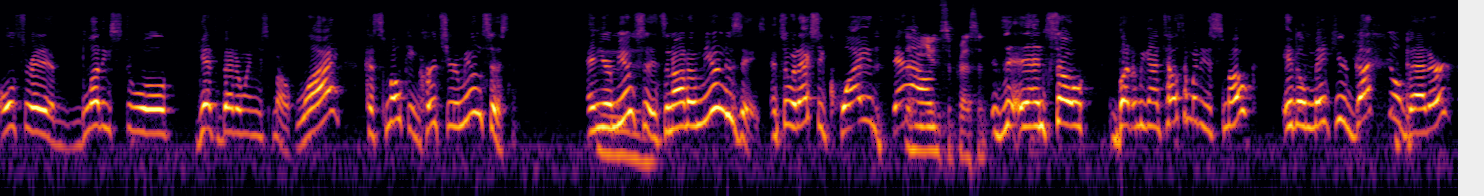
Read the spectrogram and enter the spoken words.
ulcerated bloody stool gets better when you smoke. Why? Because smoking hurts your immune system. And your mm. immune system, it's an autoimmune disease. And so it actually quiets down. It's immune suppressant. And so, but we're going to tell somebody to smoke? It'll make your gut feel better.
